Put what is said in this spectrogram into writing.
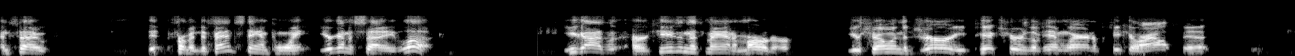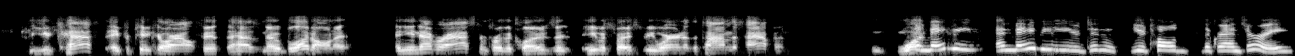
And so, from a defense standpoint, you're going to say, look, you guys are accusing this man of murder. You're showing the jury pictures of him wearing a particular outfit. You test a particular outfit that has no blood on it, and you never asked him for the clothes that he was supposed to be wearing at the time this happened. What? And maybe, and maybe you didn't. You told the grand jury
